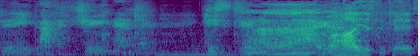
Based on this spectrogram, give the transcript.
He got the treatment. He's still I'm alive. gonna hide just in case.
